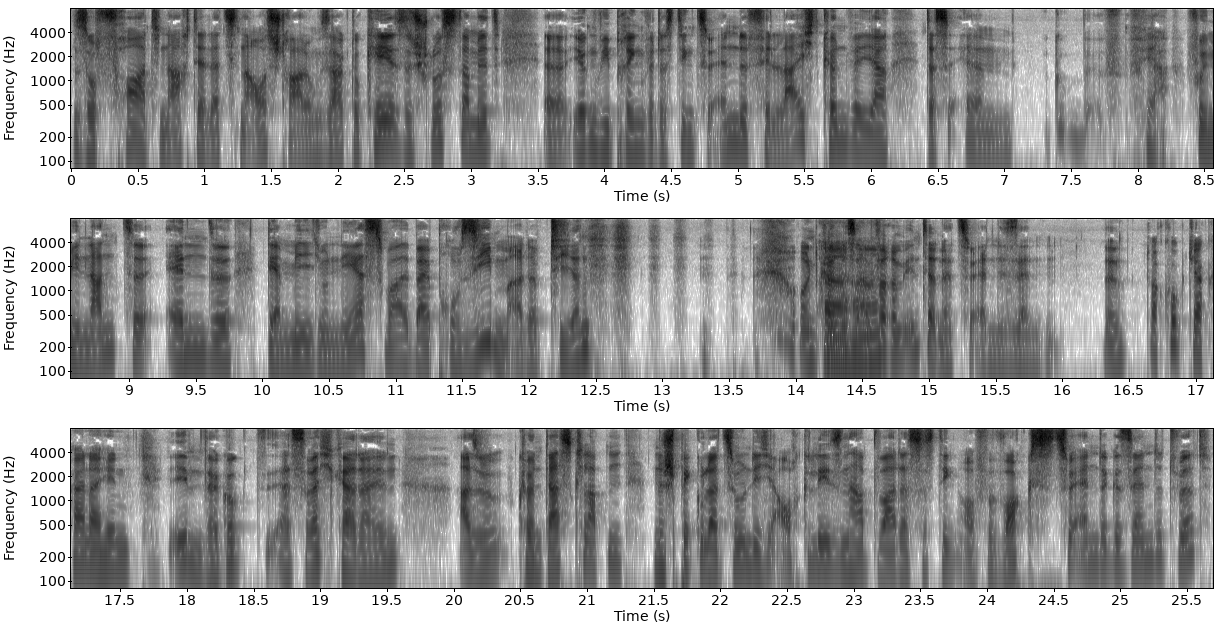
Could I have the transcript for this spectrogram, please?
sofort nach der letzten Ausstrahlung sagt, okay, es ist Schluss damit, äh, irgendwie bringen wir das Ding zu Ende. Vielleicht können wir ja das ähm, ja, fulminante Ende der Millionärswahl bei Pro7 adaptieren und können Aha. es einfach im Internet zu Ende senden. Ne? Da guckt ja keiner hin. Eben, da guckt erst recht keiner hin. Also könnte das klappen. Eine Spekulation, die ich auch gelesen habe, war, dass das Ding auf Vox zu Ende gesendet wird.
